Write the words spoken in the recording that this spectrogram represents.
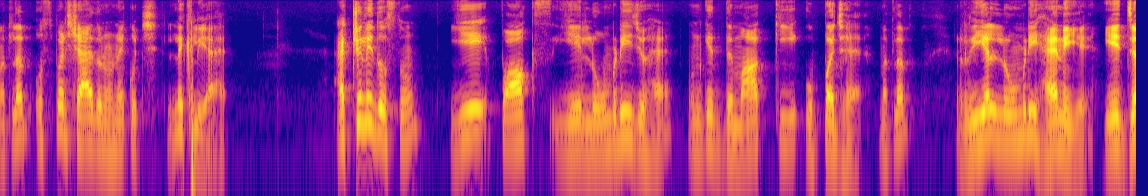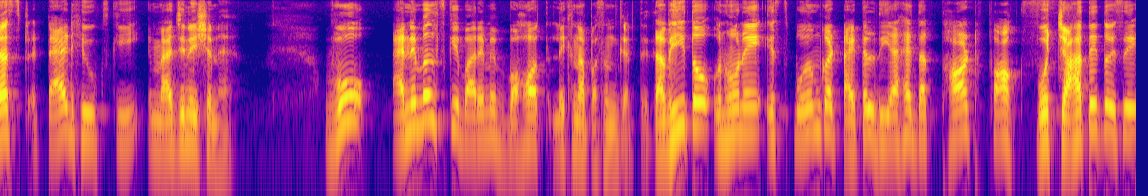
मतलब उस पर शायद उन्होंने कुछ लिख लिया है। एक्चुअली दोस्तों, ये फॉक्स, ये लोमड़ी जो है, उनके दिमाग की उपज है। मतलब रियल लोमड़ी है नहीं ये। ये जस्ट टैड ह्यूक्स की इमेजिनेशन है। वो एनिमल्स के बारे में बहुत लिखना पसंद करते थे। तभी तो उन्होंने इस पोएम का टाइटल दिया है द थॉट फॉक्स वो चाहते तो इसे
